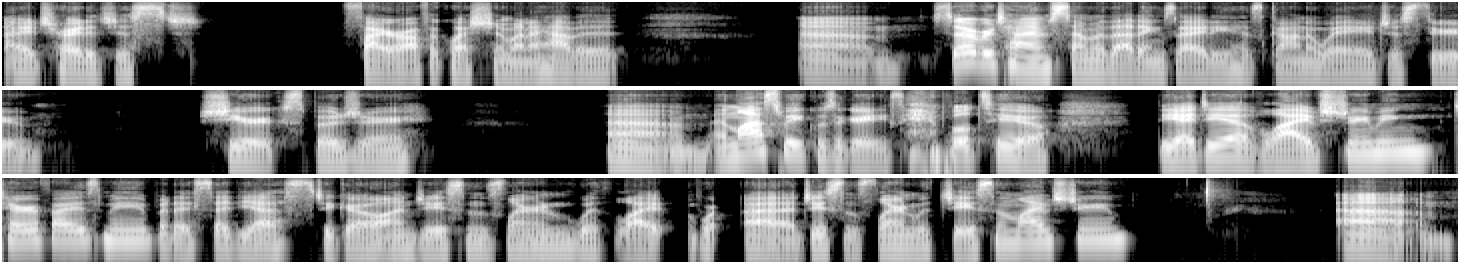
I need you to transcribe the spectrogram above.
I try to just fire off a question when I have it um, so over time, some of that anxiety has gone away just through sheer exposure. Um, and last week was a great example too. The idea of live streaming terrifies me, but I said yes to go on Jason's Learn with live uh, Jason's Learn with Jason live stream. Um,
